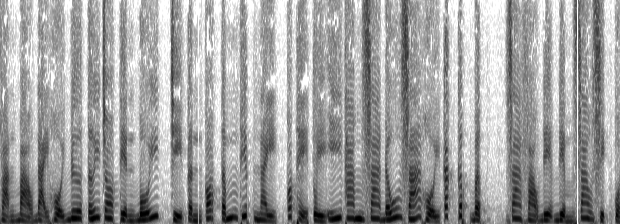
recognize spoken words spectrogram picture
vạn bảo đại hội đưa tới cho tiền bối, chỉ cần có tấm thiếp này, có thể tùy ý tham gia đấu giá hội các cấp bậc, ra vào địa điểm giao dịch của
